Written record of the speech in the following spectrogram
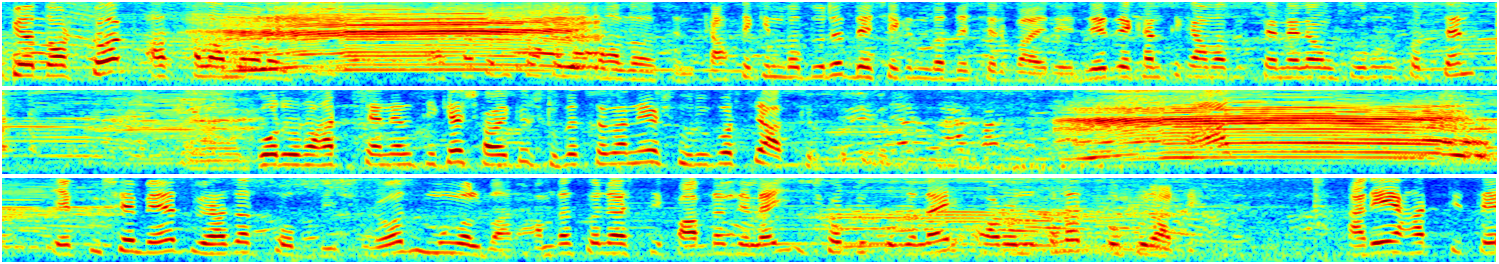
প্রিয় দর্শক, আসসালামু আলাইকুম। সকলে ভালো আছেন। কাছে কিংবা দূরে, দেশে কিংবা দেশের বাইরে। যে যেখান থেকে আমাদের চ্যানেলে অংশগ্রহণ করছেন গরুর হাট চ্যানেল থেকে সবাইকে শুভেচ্ছা জানিয়ে শুরু করছি আজকের প্রতিবেদন। একুশে মে দুই হাজার চব্বিশ, রোজ মঙ্গলবার। আমরা চলে আসছি পাবনা জেলায়, ঈশ্বরদী উপজেলায় অরণখোলার পশুর হাটে। আর এই হাটটিতে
